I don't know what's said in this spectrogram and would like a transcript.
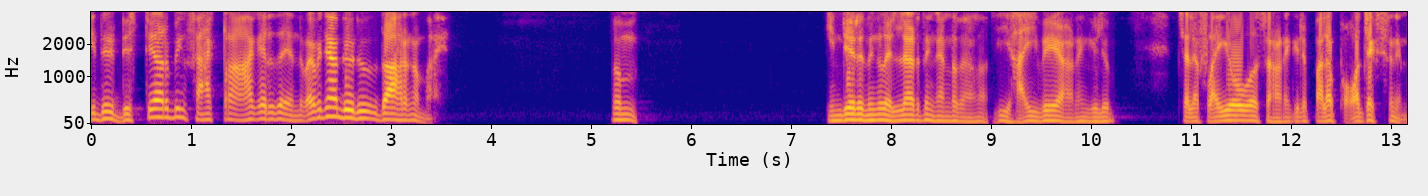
ഇത് ഡിസ്റ്റർബിങ് ഫാക്ടർ ആകരുത് എന്ന്. പറയുമ്പോൾ ഞാനൊരു ഉദാഹരണം പറയാം. ഇപ്പം ഇന്ത്യയിൽ നിങ്ങൾ എല്ലായിടത്തും കണ്ടതാണ് ഈ ഹൈവേ ആണെങ്കിലും ചില ഫ്ലൈ ഓവേഴ്സ് ആണെങ്കിലും പല പ്രോജക്ട്സിനും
